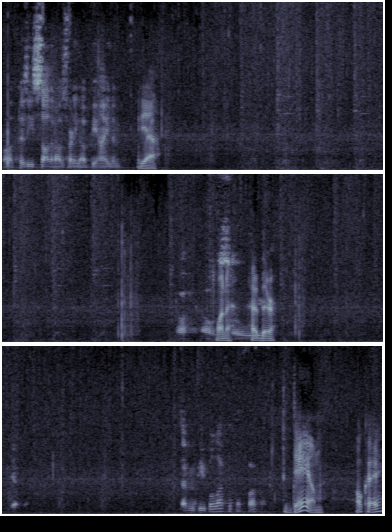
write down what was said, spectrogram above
Well, because he saw that I was running up behind him. Yeah. Oh, was Wanna so head weird. there? Yep. Seven people left. What the fuck? Damn. Okay.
